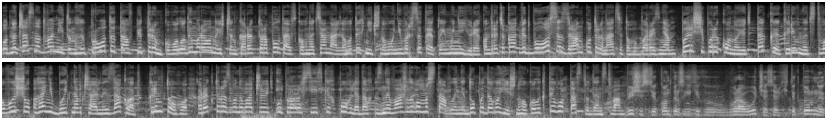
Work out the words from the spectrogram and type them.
Одночасно два мітинги проти та в підтримку Володимира Онищенка, ректора Полтавського національного технічного університету імені Юрія Кондратюка, відбулося зранку 13 березня. Перші переконують, таке керівництво вишу ганьбить навчальний заклад. Крім того, ректора звинувачують у проросійських поглядах, зневажливому ставленні до педагогічного колективу та студентства. В більшості конкурсів, яких брав участь, архітектурних,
